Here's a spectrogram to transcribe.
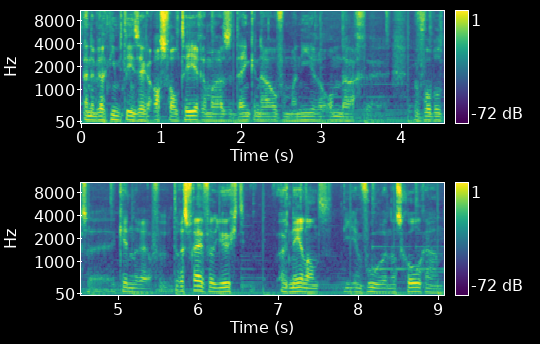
En dan wil ik niet meteen zeggen asfalteren, maar ze denken over manieren om daar bijvoorbeeld kinderen. Of, er is vrij veel jeugd uit Nederland die in Voeren naar school gaan.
